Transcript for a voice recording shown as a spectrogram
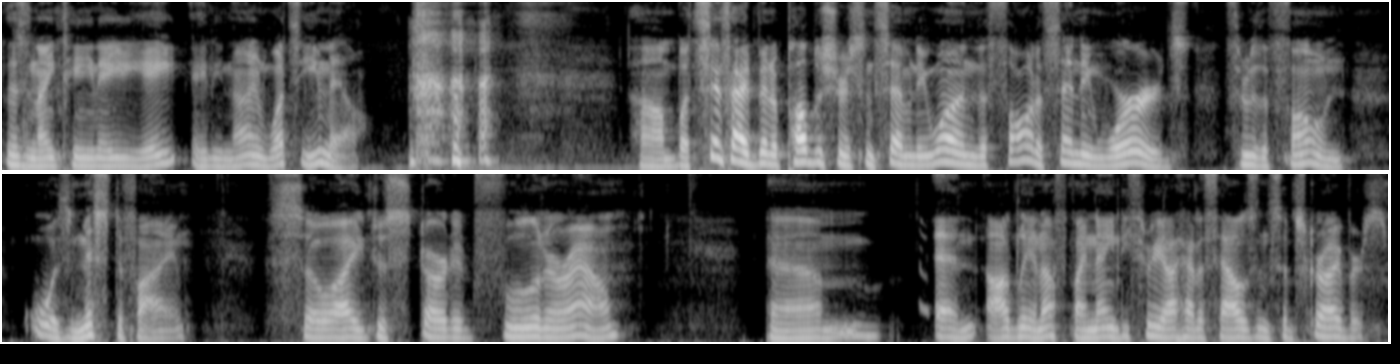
this is 1988, 89. What's email? um, but since I had been a publisher since 71, the thought of sending words through the phone was mystifying. So I just started fooling around. Um, and oddly enough, by 93, I had a thousand subscribers.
